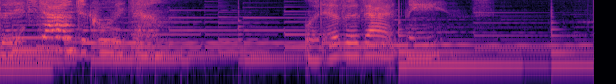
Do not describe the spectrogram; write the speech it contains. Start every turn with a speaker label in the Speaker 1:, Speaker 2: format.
Speaker 1: but it's time to cool it down. Whatever that means.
